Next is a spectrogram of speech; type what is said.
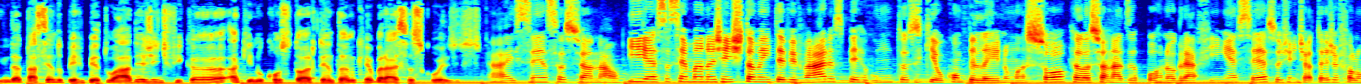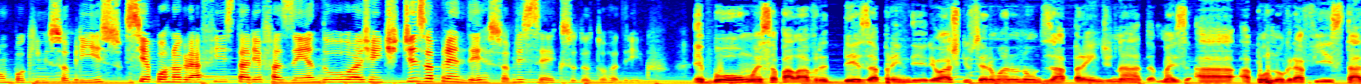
está sendo perpetuado e a gente fica aqui no consultório tentando quebrar essas coisas. Ai, sensacional. E essa semana a gente também teve várias perguntas que eu compilei numa só, relacionadas à pornografia em excesso. A gente até já falou um pouquinho sobre isso. Se a pornografia estaria fazendo a gente desaprender sobre sexo, doutor Rodrigo? É bom essa palavra desaprender. Eu acho que o ser humano não desaprende nada, mas a, a pornografia está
